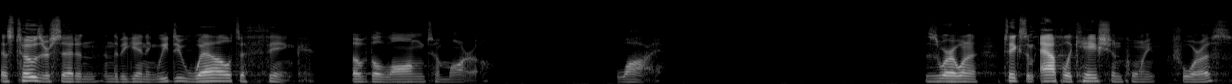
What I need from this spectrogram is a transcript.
As Tozer said in, in the beginning, we do well to think of the long tomorrow. Why? This is where I want to take some application point for us.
